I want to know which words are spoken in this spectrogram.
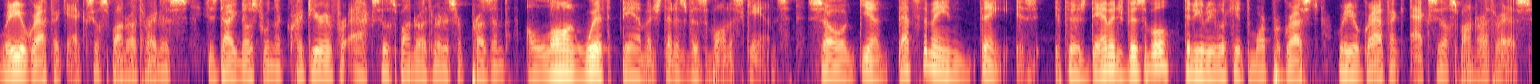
radiographic axial spondyloarthritis is diagnosed when the criteria for axial spondyloarthritis are present along with damage that is visible on the scans. So again, that's the main thing is if there's damage visible, then you're going to be looking at the more progressed radiographic axial spondyloarthritis.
